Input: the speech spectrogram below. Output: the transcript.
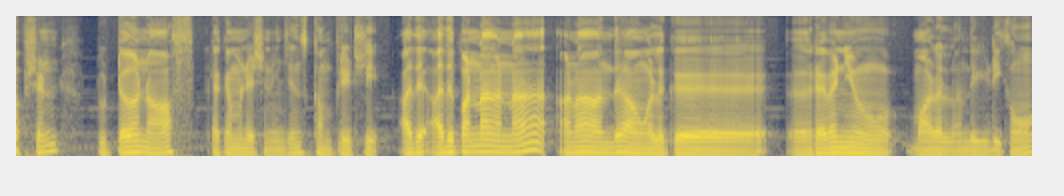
option to turn off recommendation engines completely அது அது பண்ணாங்கன்னா ஆனால் வந்து அவங்களுக்கு ரெவென்யூ மாடல் வந்து இடிக்கும்.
